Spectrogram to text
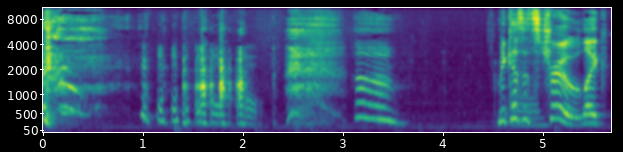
because it's um. true. Like,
